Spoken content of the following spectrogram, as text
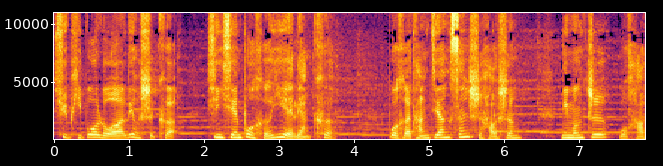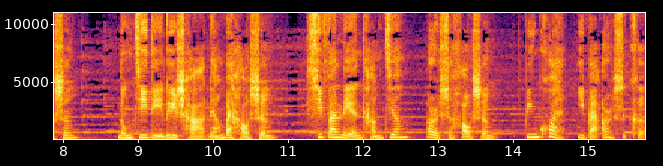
去皮菠萝六十克，新鲜薄荷叶两克，薄荷糖浆三十毫升，柠檬汁五毫升，浓基底绿茶两百毫升，西番莲糖浆二十毫升，冰块一百二十克。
